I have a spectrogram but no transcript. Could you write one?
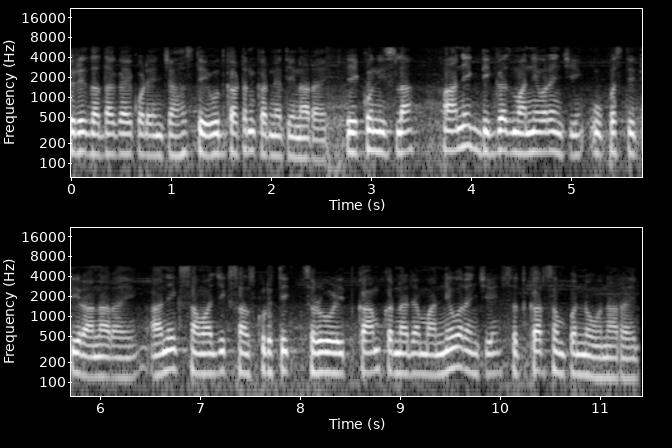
सुरेशदादा गायकवाड यांच्या हस्ते उद्घाटन करण्यात येणार आहे. एकोणीसला अनेक दिग्गज मान्यवरांची उपस्थिती राहणार आहे. अनेक सामाजिक सांस्कृतिक चळवळीत काम करणाऱ्या मान्यवरांचे सत्कार संपन्न होणार आहेत.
